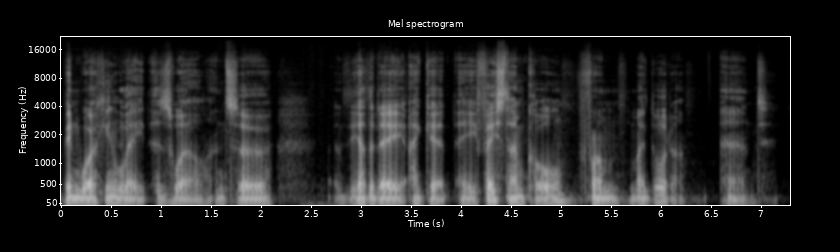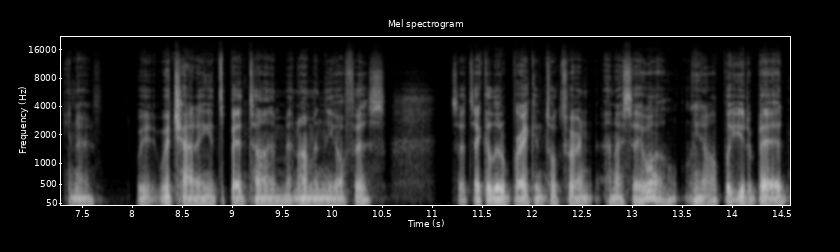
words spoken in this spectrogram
been working late as well. And so the other day, I get a FaceTime call from my daughter, and you know we, we're chatting. It's bedtime, and I'm in the office. So I take a little break and talk to her, and, and I say, "Well, you know, I'll put you to bed.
